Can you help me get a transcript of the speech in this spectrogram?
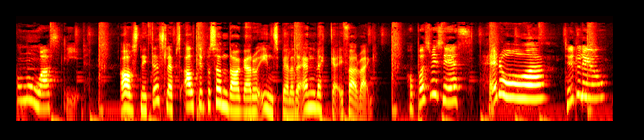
och Moas liv. Avsnitten släpps alltid på söndagar och inspelade en vecka i förväg. Hoppas vi ses! Hejdå! Toodaloo!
